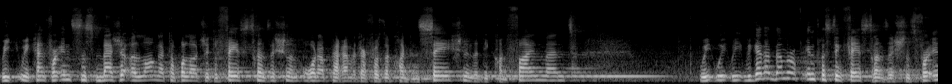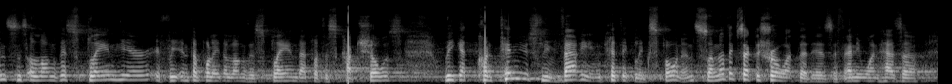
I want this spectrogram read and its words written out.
we, we can, for instance, measure along a topological phase transition an order parameter for the condensation and the deconfinement. We, we, we, get a number of interesting phase transitions. For instance, along this plane here, if we interpolate along this plane, that's what this cut shows, we get continuously varying critical exponents. So I'm not exactly sure what that is. If anyone has a,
